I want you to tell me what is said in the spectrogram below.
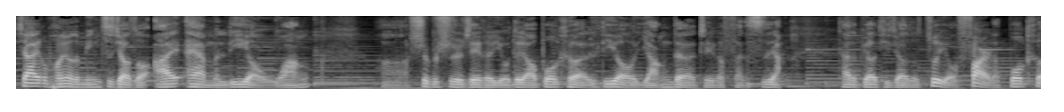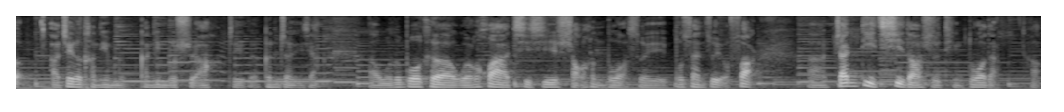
下一个朋友的名字叫做 I am Leo 王，啊，是不是这个有的聊播客 Leo 杨的这个粉丝呀？他的标题叫做最有范儿的播客啊，这个肯定肯定不是啊，这个更正一下啊，我的播客文化气息少很多，所以不算最有范儿，啊，沾地气倒是挺多的。好，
